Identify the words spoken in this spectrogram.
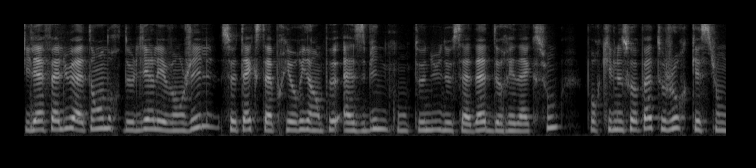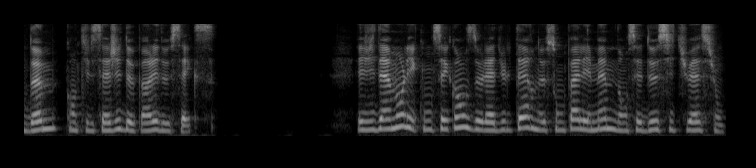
Il a fallu attendre de lire l'Évangile, ce texte a priori un peu has-been compte tenu de sa date de rédaction, pour qu'il ne soit pas toujours question d'homme quand il s'agit de parler de sexe. Évidemment, les conséquences de l'adultère ne sont pas les mêmes dans ces deux situations.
